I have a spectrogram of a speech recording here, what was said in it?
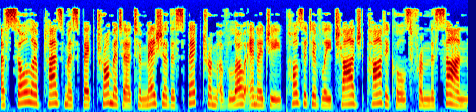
A solar plasma spectrometer to measure the spectrum of low-energy positively charged particles from the Sun,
